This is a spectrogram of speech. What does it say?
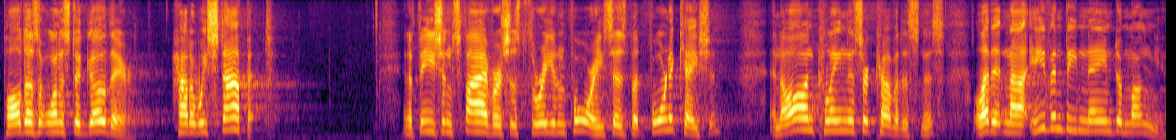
Paul doesn't want us to go there. How do we stop it? In Ephesians 5, verses 3 and 4, he says, But fornication and all uncleanness or covetousness, let it not even be named among you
